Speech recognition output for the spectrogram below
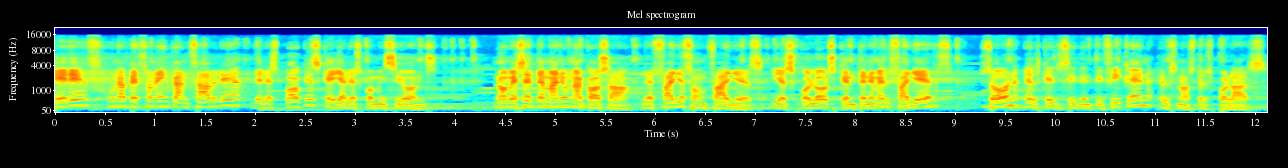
Eres una persona incansable de les poques que hi ha a les comissions. Només et demano una cosa, les falles són falles i els colors que entenem els fallers són els que els identifiquen els nostres polars.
